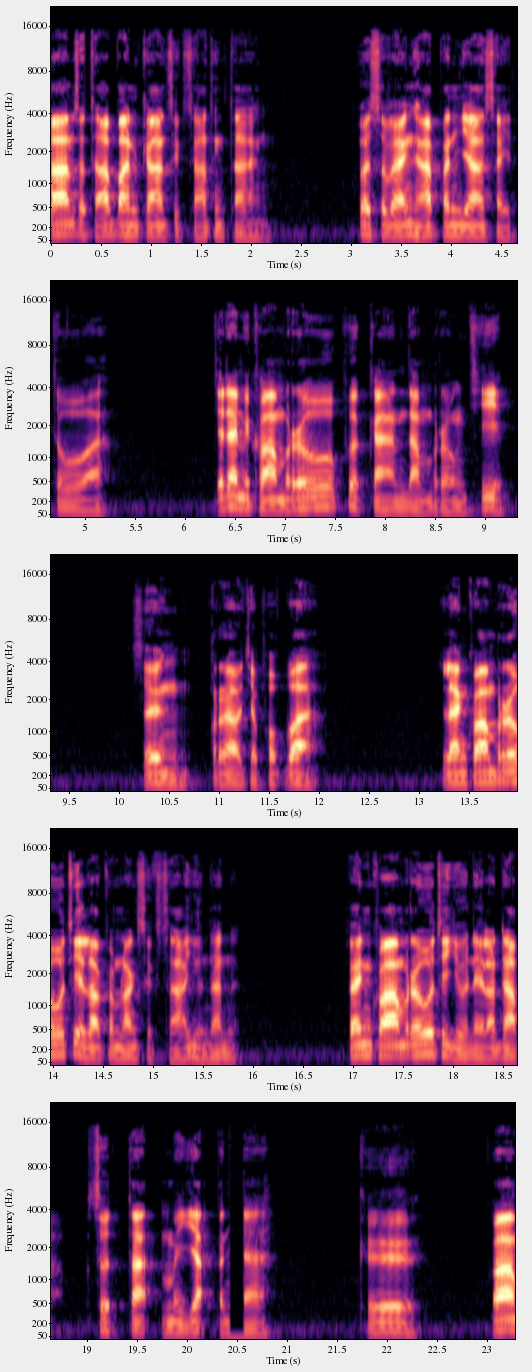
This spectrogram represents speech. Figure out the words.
ตามสถาบันการศึกษาต่างๆ เพื่อแสวงหาปัญญาใส่ตัว จะได้มีความรู้เพื่อการดำรงชีพ ซึ่งเราจะพบว่า แหล่งความรู้ที่เรากำลังศึกษาอยู่นั้น เป็นความรู้ที่อยู่ในระดับสุตตมยปัญญา คือ ความ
